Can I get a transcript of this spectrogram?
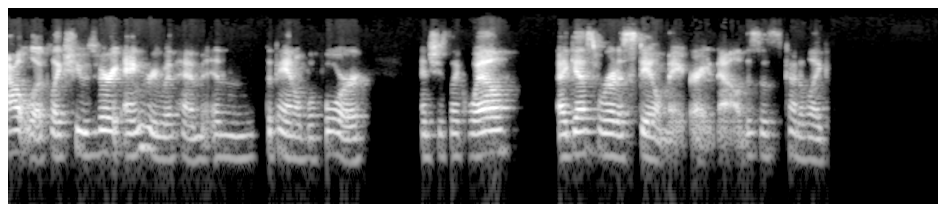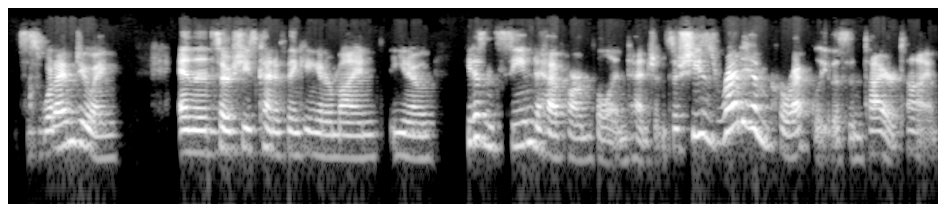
outlook. Like she was very angry with him in the panel before and she's like well i guess we're at a stalemate right now. This is kind of like this is what i'm doing. And then so she's kind of thinking in her mind you know he doesn't seem to have harmful intentions. So she's read him correctly this entire time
